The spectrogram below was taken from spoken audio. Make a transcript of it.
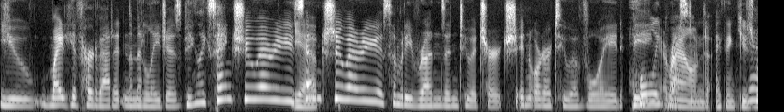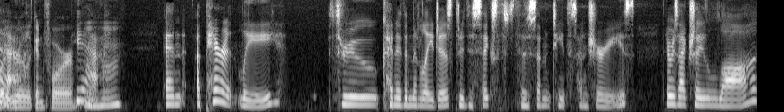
you might have heard about it in the Middle Ages being like sanctuary, Yep. sanctuary, as somebody runs into a church in order to avoid being Holy arrested. ground, I think, is what you were looking for. Yeah. Mm-hmm. And apparently, through kind of the Middle Ages, through the 6th to the 17th centuries, there was actually law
